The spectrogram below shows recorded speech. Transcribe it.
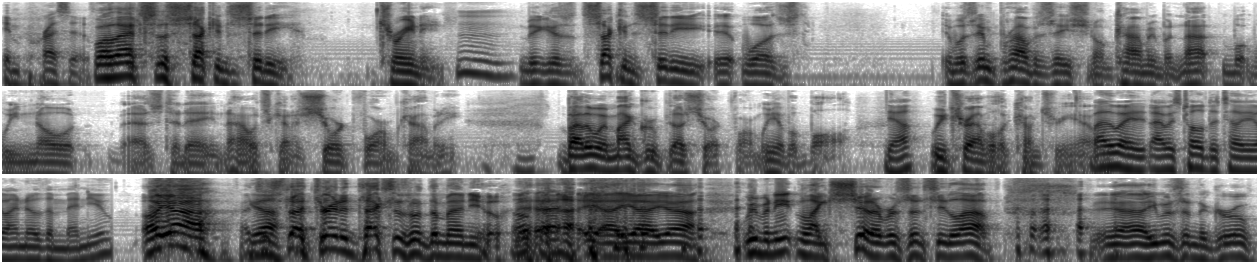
impressive. Well, that's the Second City training hmm. because Second City it was it was improvisational comedy, but not what we know it as today. Now it's kind of short form comedy. Mm-hmm. By the way, my group does short form. We have a ball. yeah. We travel the country. you know. By the way, I was told to tell you I know the menu. Oh yeah, I Yeah. just I trained in Texas with the menu. Yeah, yeah, yeah, yeah. We've been eating like shit ever since he left. yeah, he was in the group.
